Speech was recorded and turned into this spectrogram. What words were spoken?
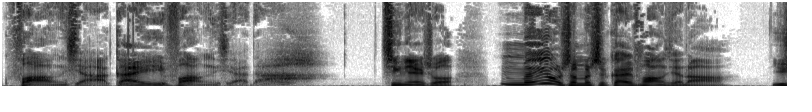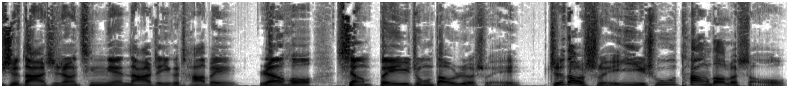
放下该放下的。”青年说：“没有什么是该放下的。”于是大师让青年拿着一个茶杯，然后向杯中倒热水，直到水溢出，烫到了手。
